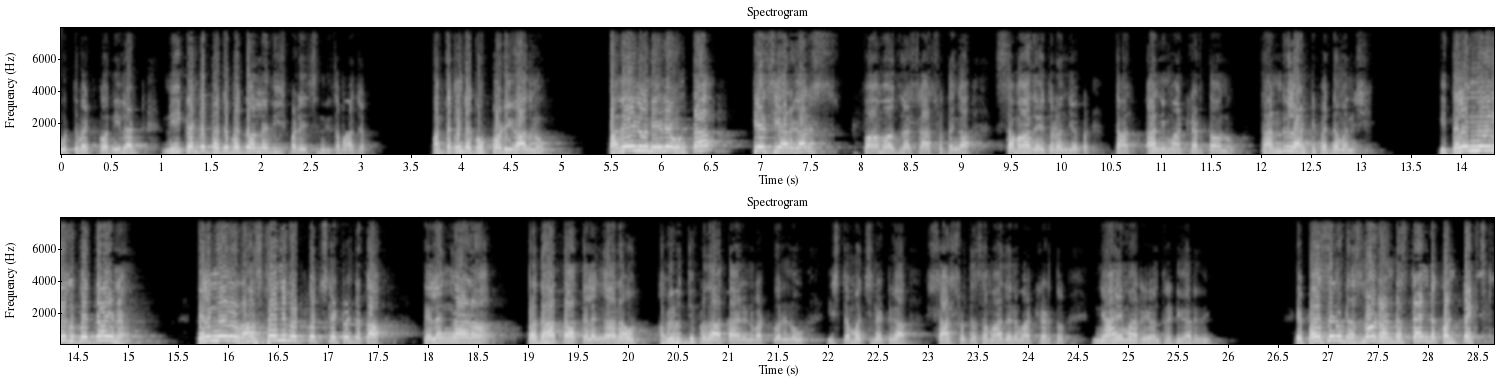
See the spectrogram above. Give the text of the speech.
గుర్తుపెట్టుకో నీలాంటి నీకంటే పెద్ద పెద్ద వాళ్ళనే తీసిపడేసింది సమాజం. అంతకంటే గొప్పవాడి కాదు నువ్వు. పదేళ్ళు నేనే ఉంటా కేసీఆర్ గారు ఫామ్ హౌస్లో శాశ్వతంగా సమాధవుతాడని చెప్పి త- అని మాట్లాడుతా ఉన్నావు. తండ్రి లాంటి పెద్ద మనిషి. ఈ తెలంగాణకు పెద్ద ఆయన. తెలంగాణ రాష్ట్రాన్ని పట్టుకొచ్చినటువంటి ఒక తెలంగాణ ప్రదాత తెలంగాణ అభివృద్ధి ప్రదాత ఆయనను పట్టుకొని నువ్వు ఇష్టం వచ్చినట్టుగా శాశ్వత సమాధానం మాట్లాడుతావు. న్యాయమా రేవంత్ రెడ్డి గారిది? A person who does not understand the context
